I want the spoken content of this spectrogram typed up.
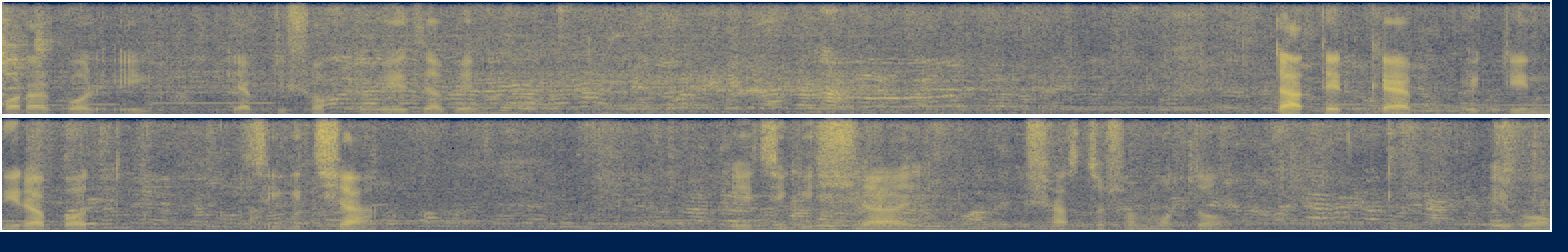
করার পর এই ক্যাপটি শক্ত হয়ে যাবে। দাঁতের ক্যাপ, একটি নিরাপদ চিকিৎসা। এই চিকিৎসায় স্বাস্থ্যসম্মত এবং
